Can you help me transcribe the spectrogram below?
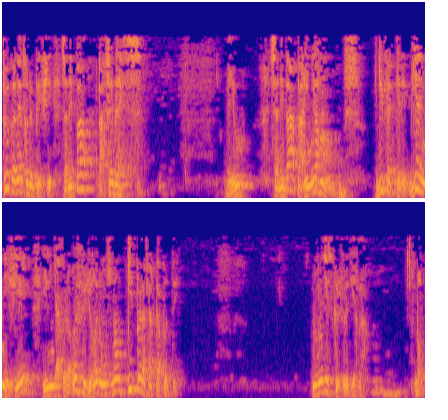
peut connaître le péché. Ça n'est pas par faiblesse. Voyez-vous Ça n'est pas par ignorance. Du fait qu'elle est bien unifiée, il n'y a que le refus du renoncement qui peut la faire capoter. Vous voyez ce que je veux dire là? Bon.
